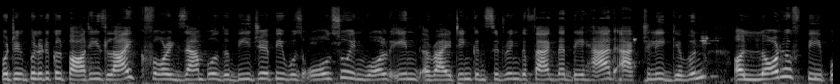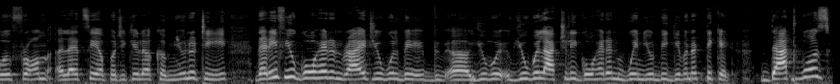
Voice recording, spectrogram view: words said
political parties, like, for example, the BJP was also involved in writing, considering the fact that they had actually given a lot of people from, uh, let's say, a particular community, that if you go ahead and write, you will be, uh, you will, you will actually go ahead and win. You'll be given a ticket. That was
